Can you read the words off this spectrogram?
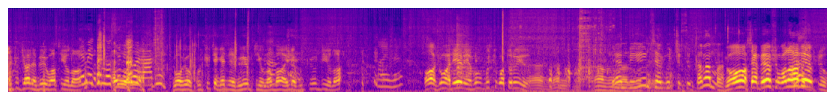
Küçük yani büyük atıyor lan. Demedim o senin var abi. Yok yok küçük de kendine büyük diyor lan. Bana öyle küçük diyor lan. Hayır. Aa şu an diyemiyor bu küçük oturuyor. Ben büyüğüm sen küçüksün tamam mı? Yok sen büyüksün vallahi Ya. büyüksün.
